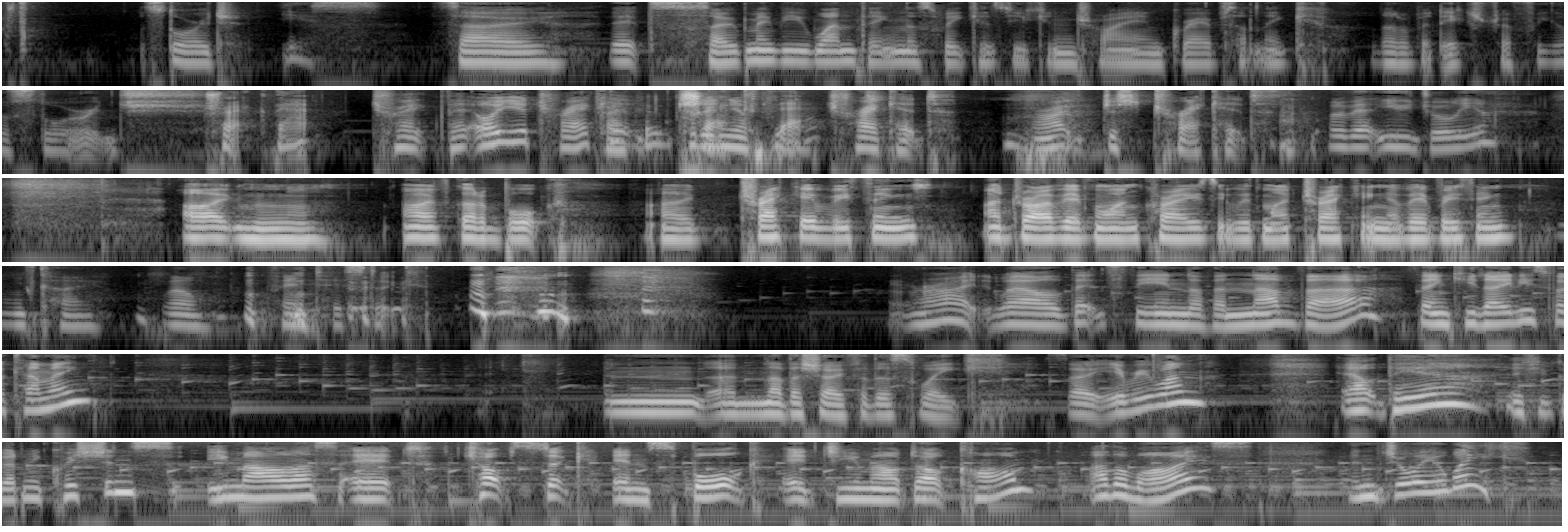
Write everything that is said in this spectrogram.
storage. Yes. So that's so maybe one thing this week is you can try and grab something little bit extra for your storage. Track that. Track that. Oh, yeah, track, Track it. it. Put in your Track that. Track it. All right, just track it. What about you, Julia? I, mm, I've got a book. I track everything. I drive everyone crazy with my tracking of everything. Okay. Well, fantastic. right. Well, that's the end of another. Thank you, ladies, for coming. And another show for this week. So, everyone out there, if you've got any questions, email us at chopstickandspork at gmail.com. Otherwise, enjoy your week.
